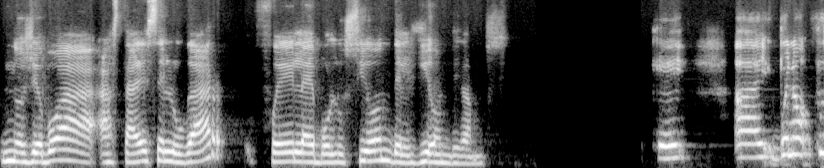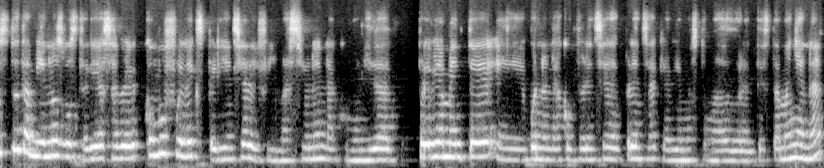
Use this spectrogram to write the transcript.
nos llevó hasta ese lugar fue la evolución del guion, digamos. Ok. Bueno, justo también nos gustaría saber cómo fue la experiencia de filmación en la comunidad previamente, eh, bueno, en la conferencia de prensa que habíamos tomado durante esta mañana,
